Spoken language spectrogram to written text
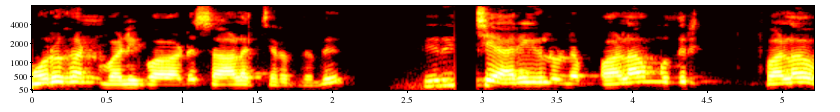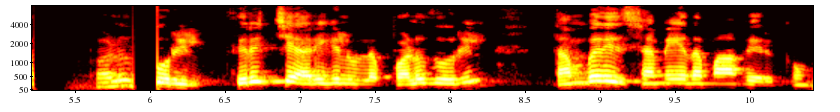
முருகன் வழிபாடு சாலச் சிறந்தது திருச்சி அருகில் உள்ள பழமுதிர் பல பழுதூரில் திருச்சி அருகில் உள்ள பழுதூரில் தம்பதி சமேதமாக இருக்கும்.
